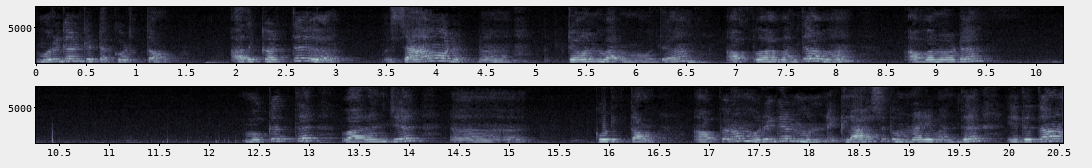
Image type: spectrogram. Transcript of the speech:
முருகன் கிட்ட கொடுத்தான். அதுக்கடுத்து சாமோட டேர்ன் வரும்போது அப்போ வந்து அவன் அவனோட முகத்தை வரைஞ்சு அஹ், கொடுத்தான். அப்புறம் முருகன் முன் கிளாஸுக்கு முன்னாடி வந்து இதுதான்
